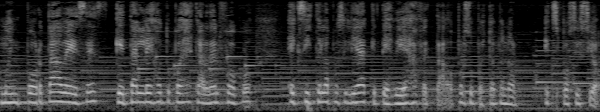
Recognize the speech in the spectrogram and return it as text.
no importa a veces qué tan lejos tú puedes estar del foco, existe la posibilidad que te veas afectado, por supuesto, en menor exposición.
